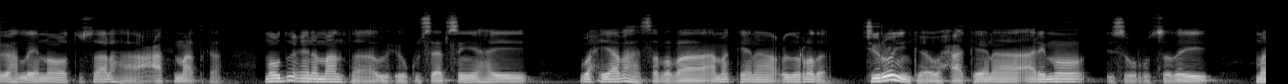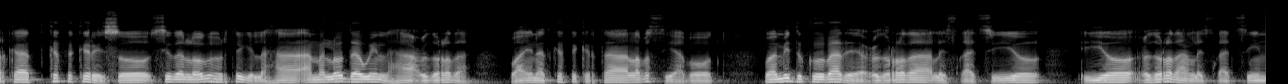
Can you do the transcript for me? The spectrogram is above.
kaga hadlayno tusaalaha caafimaadka. Mowduuciina maanta wuxuu ku saabsan yahay waxyaabaha sababa ama keena cudurrada jirooyinka waxaa keena arrimo is-urursaday markaad ka fekerayso sida looga hortegi lahaa ama loo daaweyn lahaa cudurrada waa inaad ka fikirtaa laba siyaabood. Waa midda koowaad ee cudurrada la isqaadsiiyo iyo cudurrada aan la isqaadsiin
